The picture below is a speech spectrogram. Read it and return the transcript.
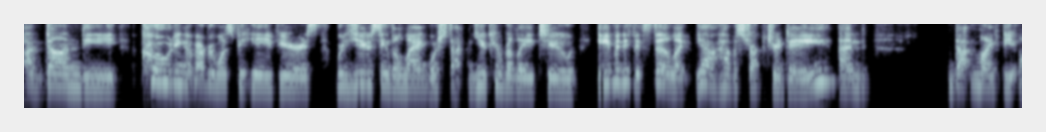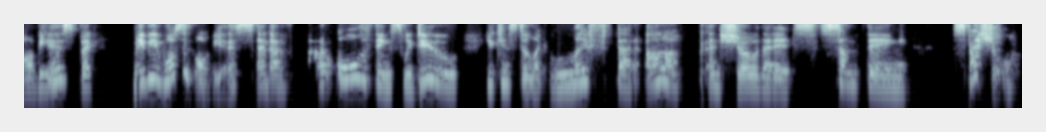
I've done the coding of everyone's behaviors. We're using the language that you can relate to, even if it's still like, yeah, have a structured day. And that might be obvious, but maybe it wasn't obvious. And out of, out of all the things we do, you can still like lift that up and show that it's something special.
